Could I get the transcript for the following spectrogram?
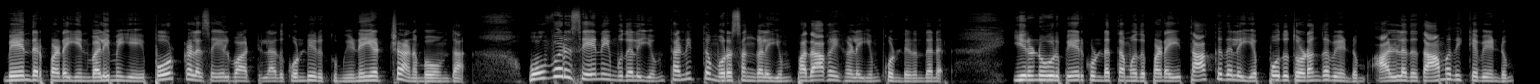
வேந்தர் படையின் வலிமையே போர்க்கள செயல்பாட்டில் அது கொண்டிருக்கும் இணையற்ற அனுபவம்தான். ஒவ்வொரு சேனை முதலியும் தனித்த முரசங்களையும் பதாகைகளையும் கொண்டிருந்தனர். இருநூறு பேர் கொண்ட தமது படை தாக்குதலை எப்போது தொடங்க வேண்டும் அல்லது தாமதிக்க வேண்டும்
